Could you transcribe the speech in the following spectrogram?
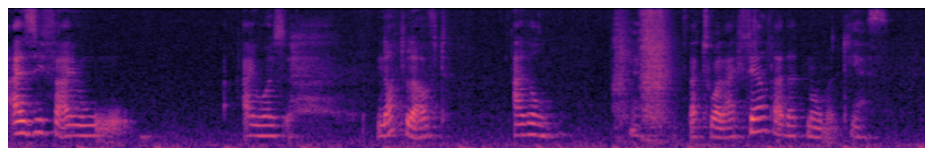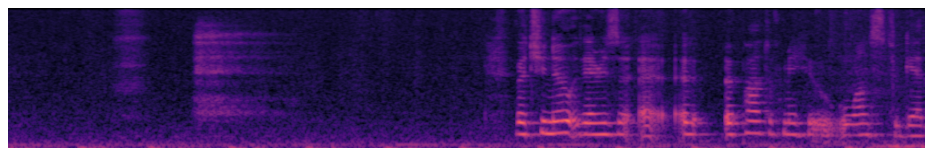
as if I, I was not loved at all. Yes. That's what I felt at that moment. Yes. But you know, there is a, a, a, part of me who wants to get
